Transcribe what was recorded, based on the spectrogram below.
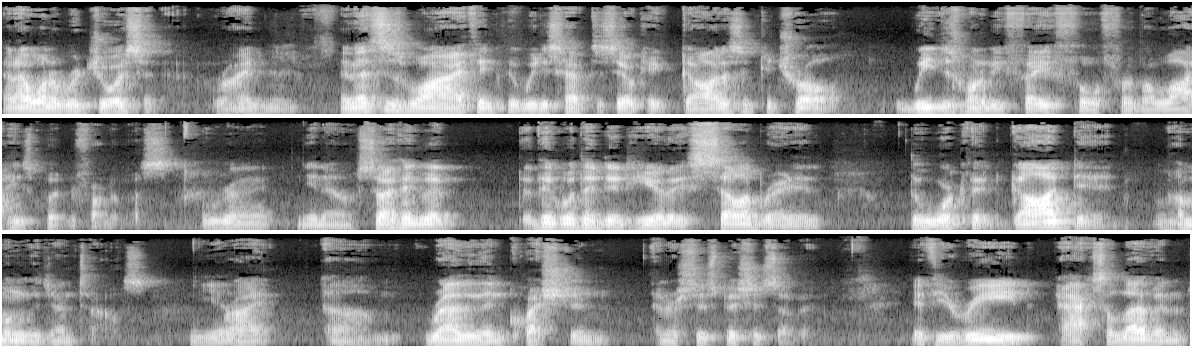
And I want to rejoice in that, right? Mhm. And this is why I think that we just have to say, okay, God is in control. We just want to be faithful for the lot he's put in front of us, Right. you know? So I think that, I think what they did here, they celebrated the work that God did Mhm. among the Gentiles Yeah. right? Um, rather than question and are suspicious of it. If you read Acts 11,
